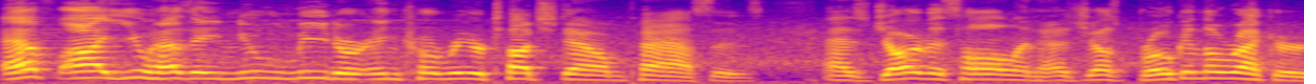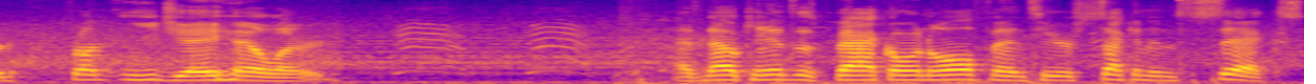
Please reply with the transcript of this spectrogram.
FIU has a new leader in career touchdown passes, as Jarvis Holland has just broken the record from E.J. Hillard. As now Kansas back on offense here, second and six.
